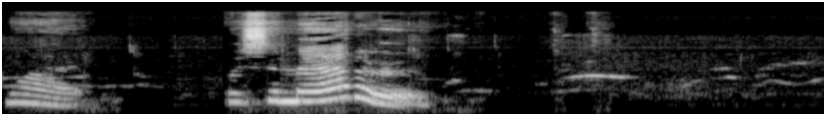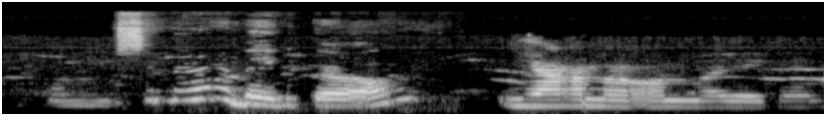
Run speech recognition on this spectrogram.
What? What's the matter? What's the matter, baby girl? Yeah, I'm not on my A game.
